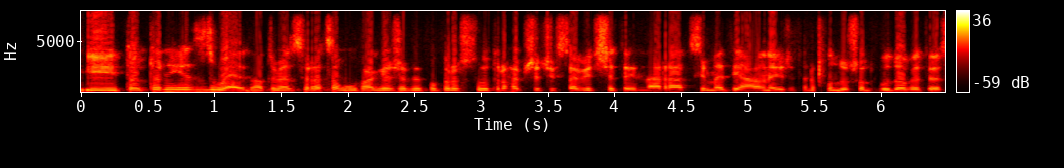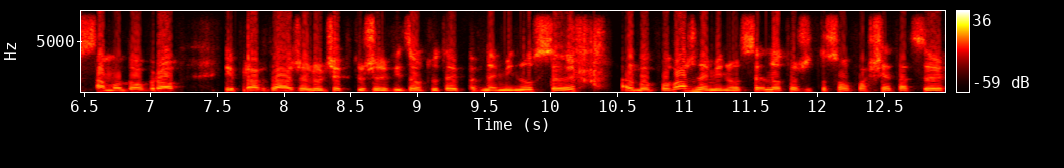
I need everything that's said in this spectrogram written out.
I to, to nie jest złe. Natomiast zwracam uwagę, żeby po prostu trochę przeciwstawić się tej narracji medialnej, że ten fundusz odbudowy to jest samo dobro i prawda, że ludzie, którzy widzą tutaj pewne minusy albo poważne minusy, no to, że to są właśnie tacy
